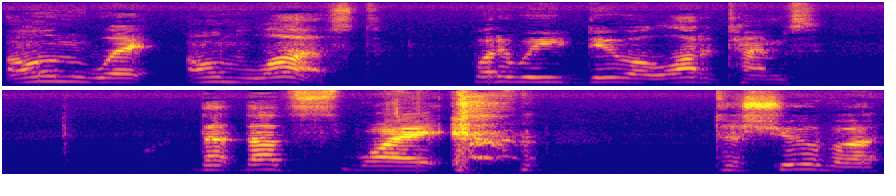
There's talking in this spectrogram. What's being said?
own way, own lust, what do we do a lot of times? That that's why teshuva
